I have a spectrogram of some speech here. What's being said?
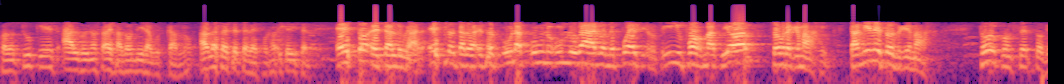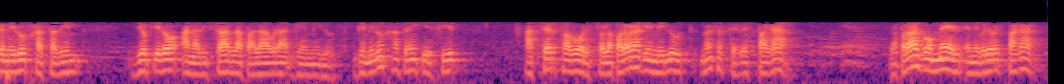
Cuando tú quieres algo y no sabes a dónde ir a buscarlo, hablas a ese teléfono y te dicen, esto es tal lugar, esto es tal lugar. Eso es un, un, lugar donde puedes recibir información sobre GMAGIN. También eso es GMAG. Todo el concepto Gemilut Hasadim, yo quiero analizar la palabra Gemilut. Gemilut Hasadim quiere decir hacer favores, pero la palabra Gemilut no es hacer, es pagar. La palabra Gomel en hebreo es pagar.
